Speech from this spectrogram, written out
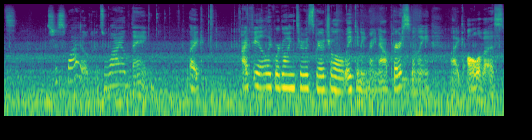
it's it's just wild. It's a wild thing. Like, I feel like we're going through a spiritual awakening right now, personally, like all of us.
